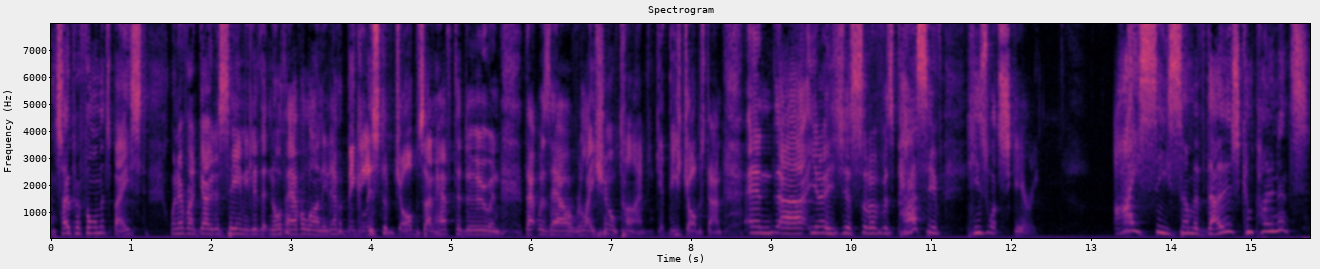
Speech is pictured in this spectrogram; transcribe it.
and so performance based, whenever I'd go to see him, he lived at North Avalon, he'd have a big list of jobs I'd have to do, and that was our relational time, get these jobs done. And, uh, you know, he just sort of was passive. Here's what's scary I see some of those components.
